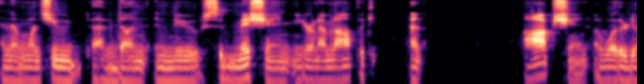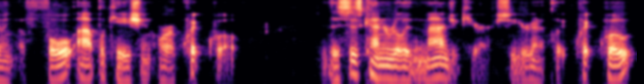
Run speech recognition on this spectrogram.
And then once you have done a new submission, you're going to have an, an option of whether doing a full application or a quick quote. This is kind of really the magic here. So you're going to click quick quote.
